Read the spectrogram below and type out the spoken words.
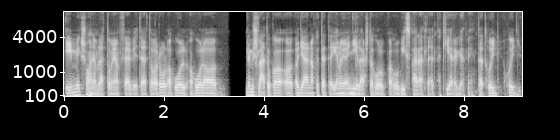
én még soha nem láttam olyan felvételt arról, ahol, ahol a, nem is látok a, a, a gyárnak a tetején olyan nyílást, ahol, ahol vízpárát lehetne kieregetni. Tehát, hogy, hogy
